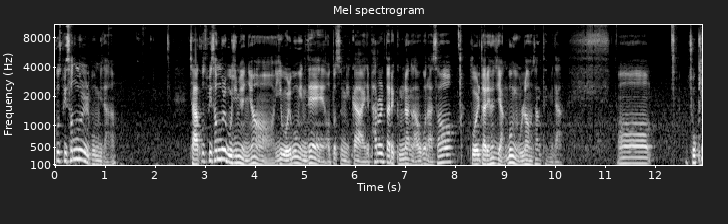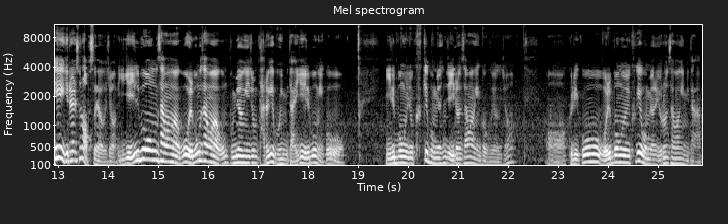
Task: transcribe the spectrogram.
코스피 선물 봅니다. 자, 코스피 선물 보시면요. 이게 월봉인데 어떻습니까? 이제 8월 달에 급락 나오고 나서 9월 달에 현재 양봉이 올라온 상태입니다. 어, 좋게 얘기를 할 수는 없어요. 그죠? 이게 일봉 상황하고 월봉 상황하고는 분명히 좀 다르게 보입니다. 이게 일봉이고, 이 일봉을 좀 크게 보면 현재 이런 상황인 거고요. 그죠? 어, 그리고 월봉을 크게 보면 이런 상황입니다.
